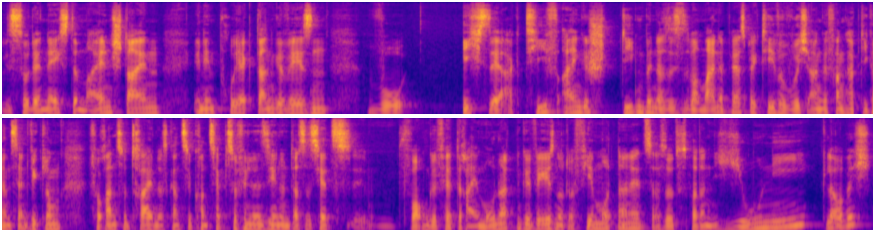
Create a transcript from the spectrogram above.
ist so der nächste Meilenstein in dem Projekt dann gewesen, wo ich sehr aktiv eingestiegen bin. Das ist jetzt aber meine Perspektive, wo ich angefangen habe, die ganze Entwicklung voranzutreiben, das ganze Konzept zu finalisieren. Und das ist jetzt äh, vor ungefähr drei Monaten gewesen oder vier Monaten jetzt. Also das war dann Juni, glaube ich.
